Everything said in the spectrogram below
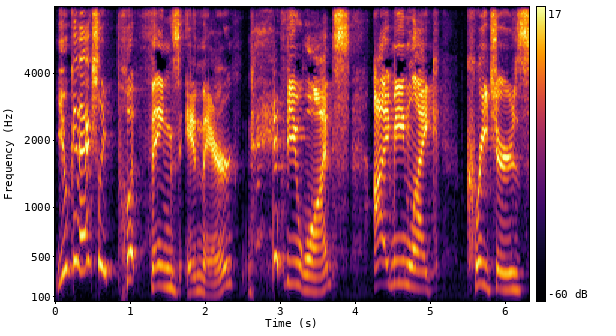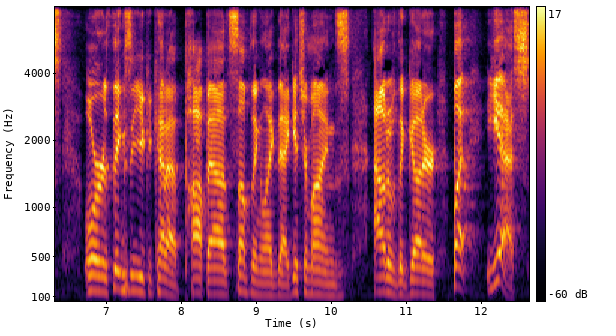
you can actually put things in there if you want. I mean, like creatures or things that you could kind of pop out, something like that. Get your minds out of the gutter. But yes,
